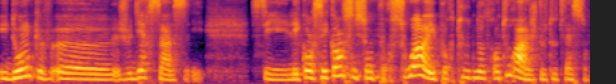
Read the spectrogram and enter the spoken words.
Et donc, euh, je veux dire, ça, les conséquences, ils sont pour soi et pour tout notre entourage de toute façon.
